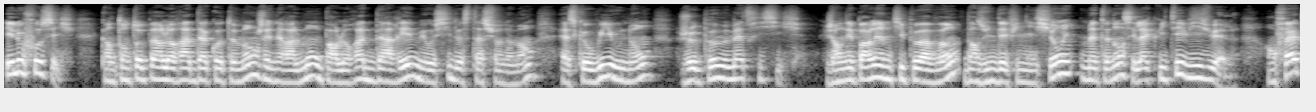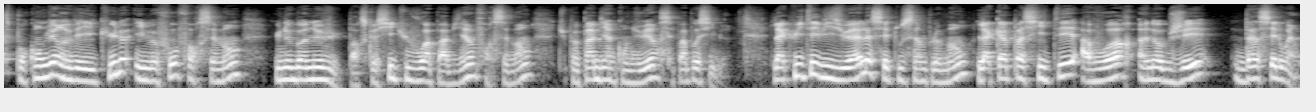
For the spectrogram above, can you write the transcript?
et le fossé. Quand on te parlera d'accotement, généralement on parlera d'arrêt mais aussi de stationnement. Est-ce que oui ou non, je peux me mettre ici? J'en ai parlé un petit peu avant dans une définition, maintenant c'est l'acuité visuelle. En fait, pour conduire un véhicule, il me faut forcément une bonne vue, parce que si tu vois pas bien, forcément, tu peux pas bien conduire, c'est pas possible. L'acuité visuelle, c'est tout simplement la capacité à voir un objet d'assez loin.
